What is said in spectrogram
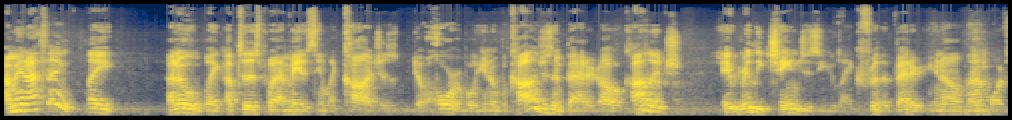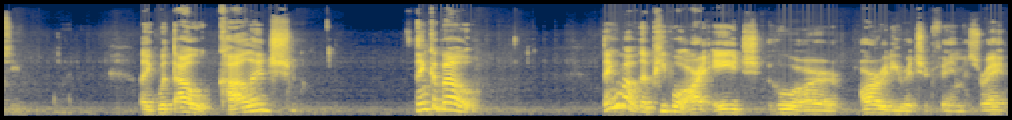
I mean, I think like I know like up to this point I made it seem like college is horrible, you know, but college isn't bad at all. College it really changes you like for the better, you know. Like, morphs you. like without college, think about think about the people our age who are already rich and famous, right?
